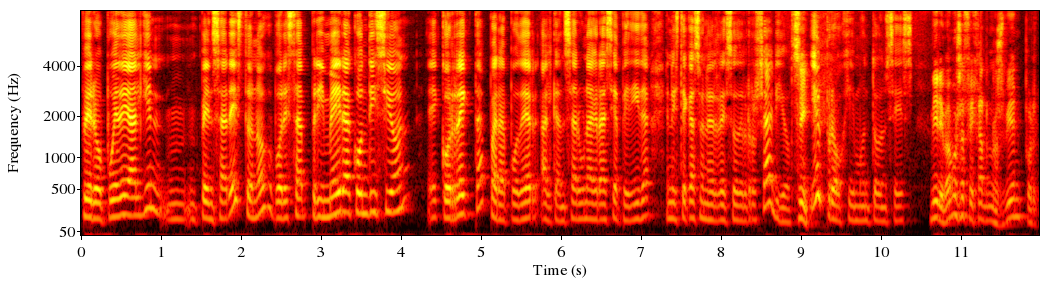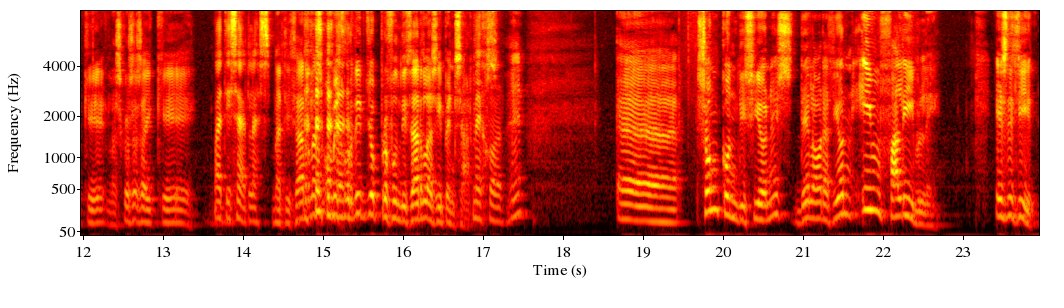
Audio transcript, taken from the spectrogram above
pero puede alguien mm, pensar esto, ¿no? Por esa primera condición eh, correcta para poder alcanzar una gracia pedida, en este caso en el rezo del rosario. Sí. Y el prójimo, entonces. Mire, vamos a fijarnos bien porque las cosas hay que Matizarlas. Matizarlas, o mejor dicho, profundizarlas y pensar. Mejor. ¿eh? Eh, son condiciones de la oración infalible. Es decir,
